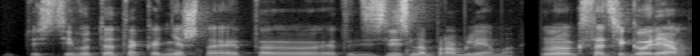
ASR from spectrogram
То есть и вот это, конечно, это, это действительно проблема. Но, кстати говоря,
